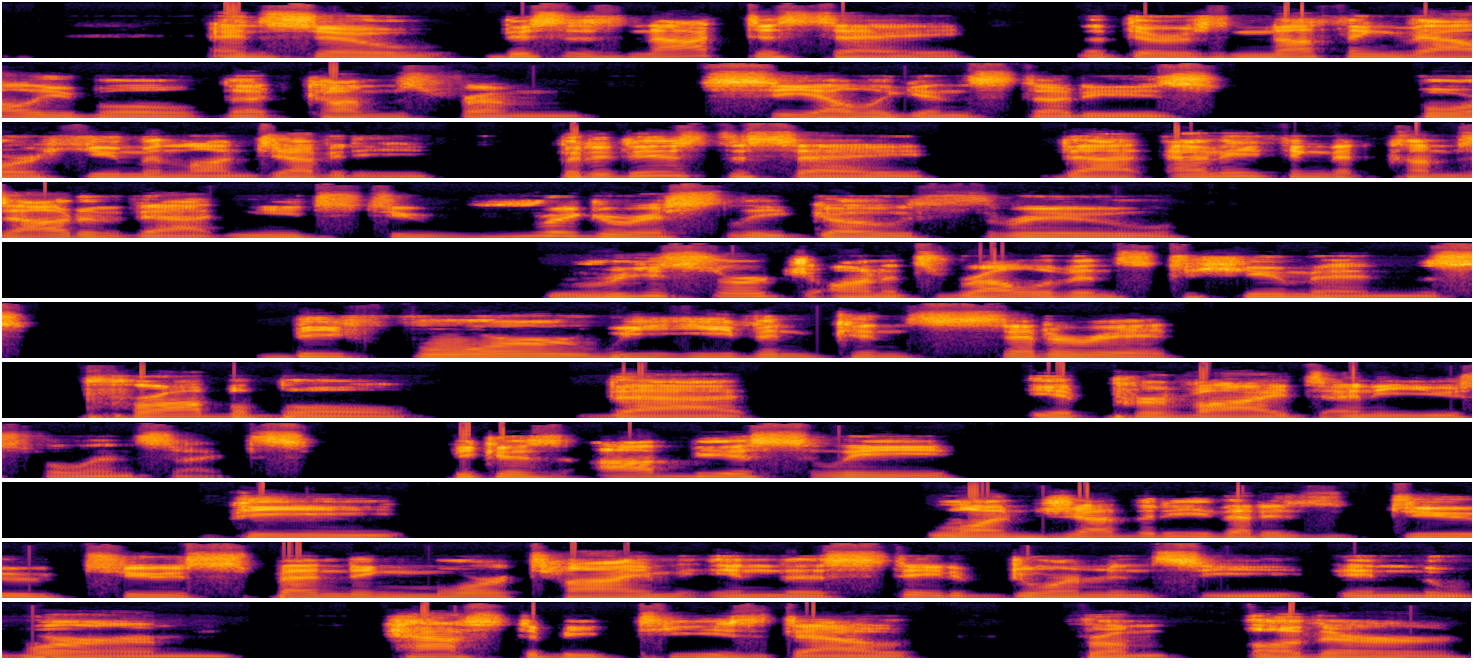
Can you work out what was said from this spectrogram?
And so this is not to say that there's nothing valuable that comes from C. elegans studies for human longevity, but it is to say that anything that comes out of that needs to rigorously go through research on its relevance to humans before we even consider it probable that it provides any useful insights. Because obviously, the longevity that is due to spending more time in the state of dormancy in the worm has to be teased out from other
